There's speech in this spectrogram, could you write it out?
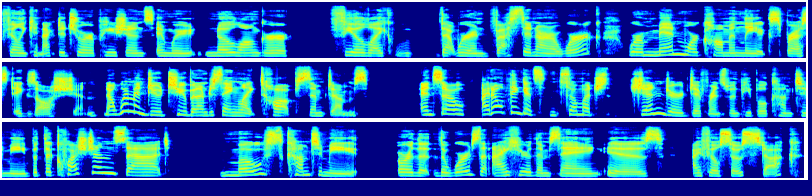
feeling connected to our patients and we no longer feel like that were invested in our work, where men more commonly expressed exhaustion. Now, women do too, but I'm just saying like top symptoms. And so I don't think it's so much gender difference when people come to me, but the questions that most come to me or the, the words that I hear them saying is, I feel so stuck.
